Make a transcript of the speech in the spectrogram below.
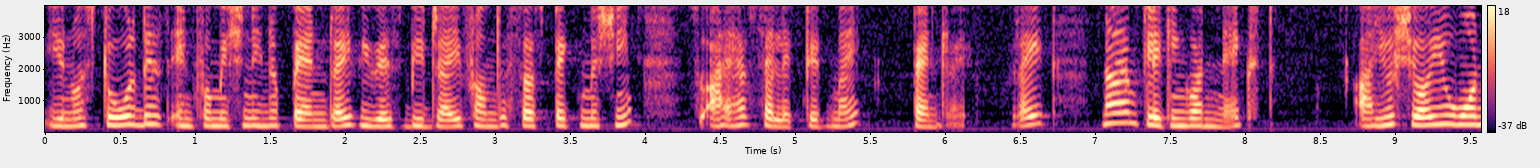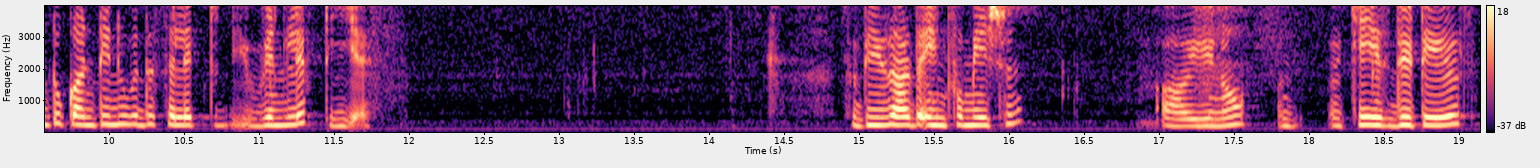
you know store this information in a pen drive USB drive from the suspect machine. So I have selected my pen drive right. Now I am clicking on next. Are you sure you want to continue with the selected WinLift? Yes. So these are the information uh, you know case details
